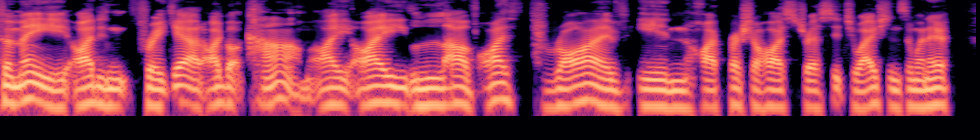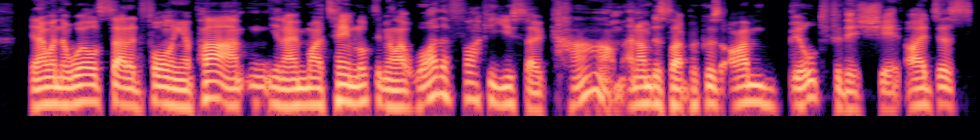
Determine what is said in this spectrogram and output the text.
for me, I didn't freak out. I got calm. I, I love, I thrive in high pressure, high stress situations. And whenever, you know, when the world started falling apart, you know, my team looked at me like, why the fuck are you so calm? And I'm just like, because I'm built for this shit. I just,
